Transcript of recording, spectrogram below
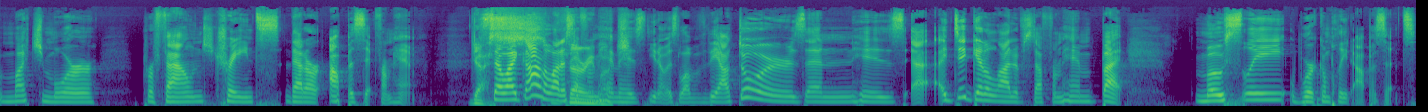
much more profound traits that are opposite from him Yes. so I got a lot of stuff from him. His, you know, his love of the outdoors and his. I did get a lot of stuff from him, but mostly we're complete opposites.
